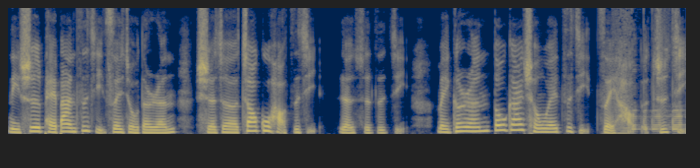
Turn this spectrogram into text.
你是陪伴自己最久的人，学着照顾好自己，认识自己。每个人都该成为自己最好的知己。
